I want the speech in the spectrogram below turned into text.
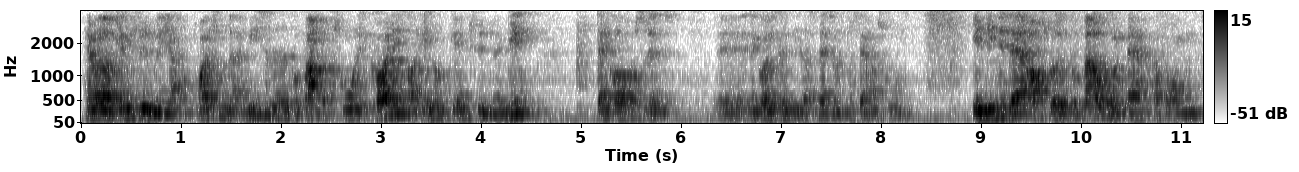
Herudover gensyn med Jakob Prøjsen, der er viseleder på Bramdrup Skole i Kolding, og endnu gensyn med Liv, der går på student. Øh, der går i student i på Stærmarkskolen. En linje, der er opstået på baggrund af reformen.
